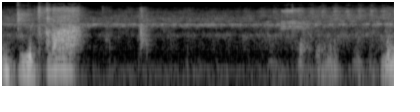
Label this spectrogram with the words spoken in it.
mình mình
